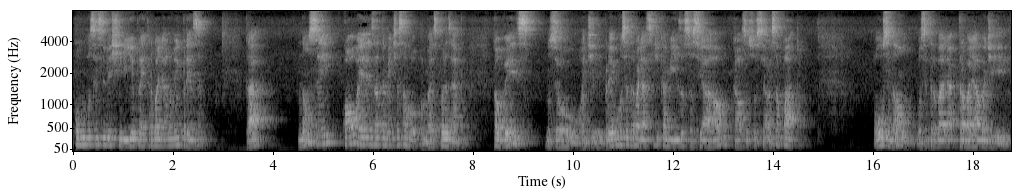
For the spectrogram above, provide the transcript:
como você se vestiria para ir trabalhar numa empresa, tá? Não sei qual é exatamente essa roupa, mas por exemplo, talvez no seu antigo emprego você trabalhasse de camisa social, calça social e sapato. Ou se não, você trabalha, trabalhava de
